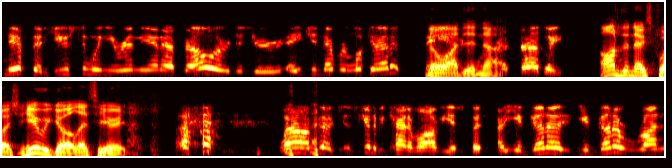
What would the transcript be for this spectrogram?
sniff at Houston when you were in the NFL, or did your agent ever look at it? They No, I did not. Sadly. On to the next question. Here we go. Let's hear it. well, it's going to be kind of obvious, but are you gonna you gonna run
